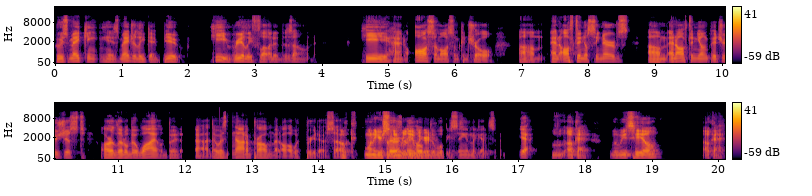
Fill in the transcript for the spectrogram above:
who's making his major league debut, he really flooded the zone. He had awesome, awesome control. Um, and often you'll see nerves. Um, and often young pitchers just are a little bit wild, but uh, that was not a problem at all with Brito. So okay. want to hear something really hope weird? That we'll be seeing him against him. Yeah. Okay. Luis Gil. Okay.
